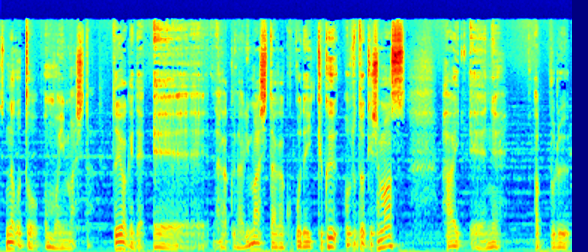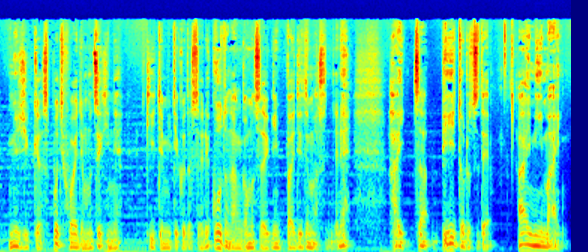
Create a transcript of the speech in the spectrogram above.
そんなことを思いました。というわけで、えー、長くなりましたがここで一曲お届けします。はいえーね Apple Music や Spotify でもぜひね聞いてみてください。レコードなんかも最近いっぱい出てますんでね。はいザ・ビートルズで I Me Mine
